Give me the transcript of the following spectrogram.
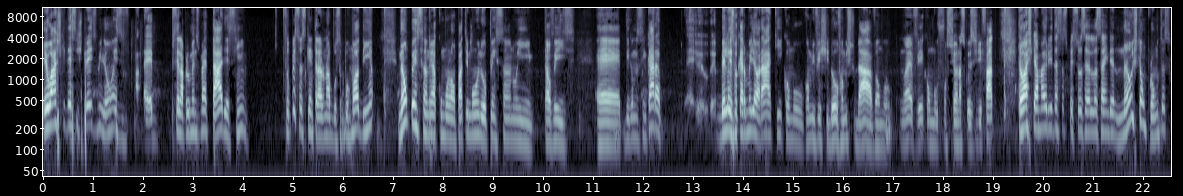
eu acho que desses 3 milhões, é, sei lá, pelo menos metade, assim, são pessoas que entraram na bolsa por modinha, não pensando em acumular um patrimônio ou pensando em, talvez, é, digamos assim, cara, beleza, eu quero melhorar aqui como, como investidor, vamos estudar, vamos não é ver como funcionam as coisas de fato. Então acho que a maioria dessas pessoas elas ainda não estão prontas,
